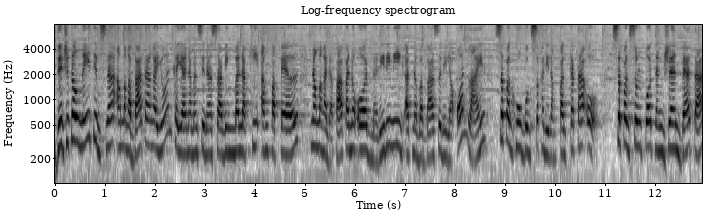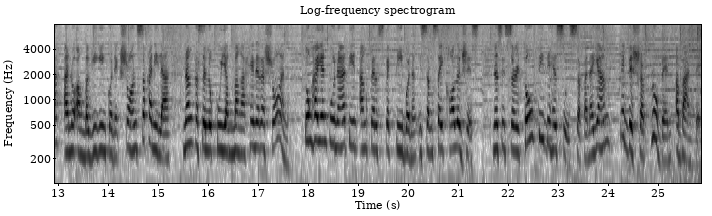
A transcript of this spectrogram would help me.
Digital natives na ang mga bata ngayon kaya naman sinasabing malaki ang papel ng mga napapanood, naririnig at nababasa nila online sa paghubog sa kanilang pagkatao. Sa pagsulpot ng Gen Beta, ano ang magiging koneksyon sa kanila ng kasalukuyang mga henerasyon? Tunghayan po natin ang perspektibo ng isang psychologist na si Sir Tofi De Jesus sa panayam ni Bishop Ruben Abante.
